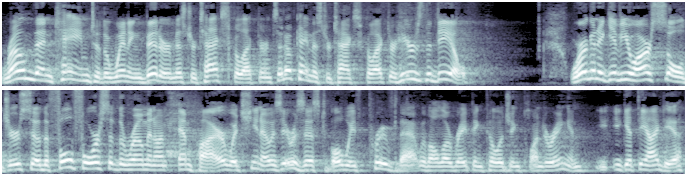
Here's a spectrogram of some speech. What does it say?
Rome then came to the winning bidder, Mr. Tax Collector, and said, Okay, Mr. Tax Collector, here's the deal. We're going to give you our soldiers, so the full force of the Roman Empire, which, you know, is irresistible. We've proved that with all our raping, pillaging, plundering, and you, you get the idea.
